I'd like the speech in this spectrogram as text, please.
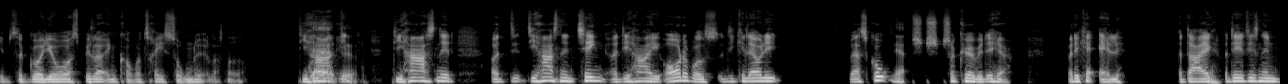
Jamen, så går de over og spiller en cover 3 zone eller sådan noget. De Ja, har, det- en, de har sådan et, og de, de har sådan en ting, og de har i audibles, og de kan lave lige, værsgo, Ja. så kører vi det her. Og det kan alle. Og, der er ikke, Ja. og det, det, er sådan en,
